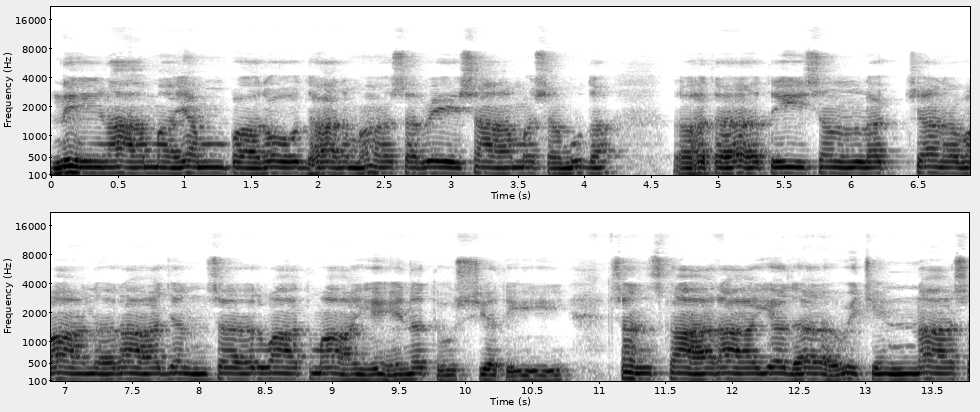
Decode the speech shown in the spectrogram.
नृणामयं परो धर्म, सर्वेषां समुदा त्रिसंलक्षणवान् राजन् सर्वात्मा येन तुष्यति। संस्कारा यद विचिन्ना स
